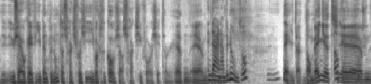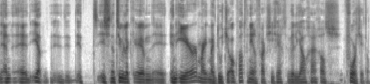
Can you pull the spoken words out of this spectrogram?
u zei ook even, je bent benoemd als fractievoorzitter. Je wordt gekozen als fractievoorzitter. En, um, en daarna benoemd, toch? Nee, dat, dan ben je het. Okay, uh, en uh, ja, het is natuurlijk uh, een eer, maar, maar doet je ook wat... wanneer een fractie zegt, we willen jou graag als voorzitter.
